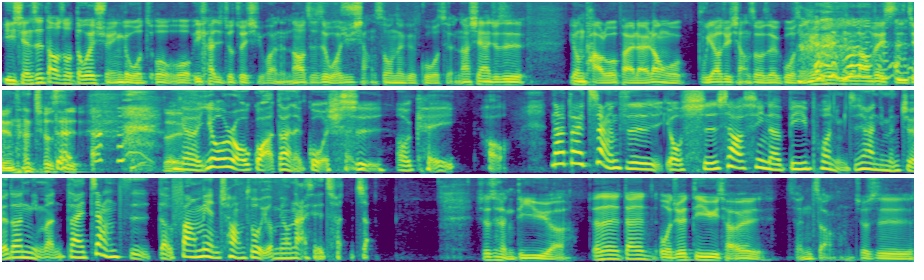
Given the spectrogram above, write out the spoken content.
以前是到时候都会选一个我我我一开始就最喜欢的，然后只是我去享受那个过程。那现在就是用塔罗牌来让我不要去享受这个过程，因为那个浪费时间，那就是一 对。个优柔寡断的过程。是 OK，好。那在这样子有时效性的逼迫你们之下，你们觉得你们在这样子的方面创作有没有哪些成长？就是很地狱啊。但是但是我觉得地狱才会成长，就是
